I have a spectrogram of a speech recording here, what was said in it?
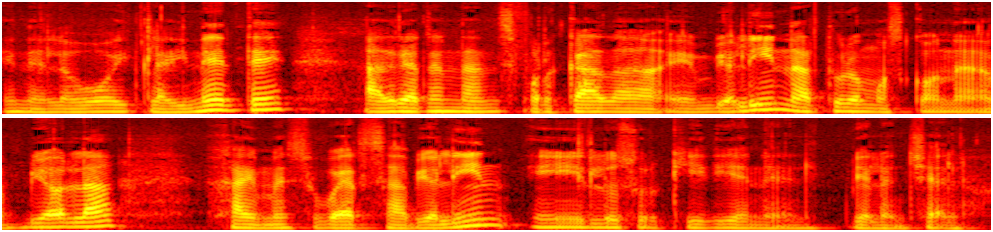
el oboe y clarinete, Adrián Hernández Forcada en violín, Arturo Moscona viola, Jaime Subersa violín y Luz Urquidi en el violonchelo.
